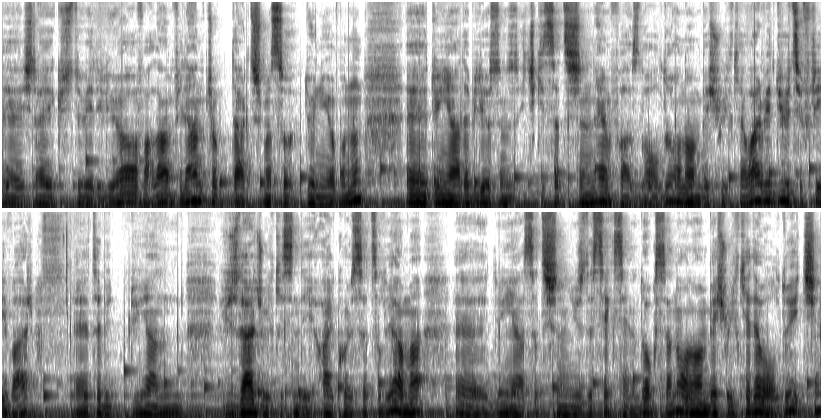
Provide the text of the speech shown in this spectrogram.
e, işte ayaküstü veriliyor falan filan. Çok tartışması dönüyor bunun. E, dünyada biliyorsunuz içki satışının en fazla olduğu 10-15 ülke var ve duty free var. E, tabii dünyanın yüzlerce ülkesinde alkol satılıyor ama e, dünya satışının %80'i 90'ı 10-15 ülkede olduğu için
